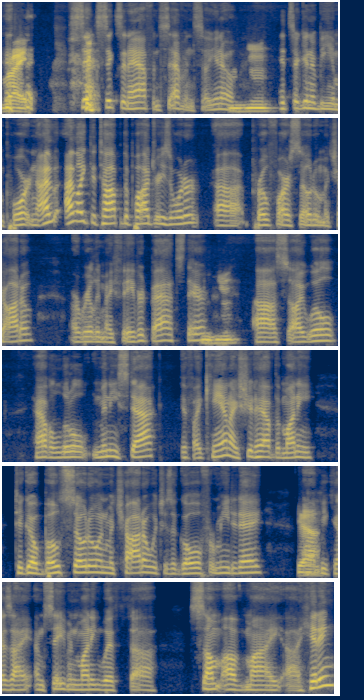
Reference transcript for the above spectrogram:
Right. six, six and a half, and seven. So you know mm-hmm. it's going to be important. I I like the top of the Padres order. Uh, Profar, Soto, Machado are really my favorite bats there. Mm-hmm. Uh, so I will have a little mini stack if I can. I should have the money to go both Soto and Machado, which is a goal for me today. Uh, yeah, uh, because I am saving money with uh, some of my uh, hitting,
